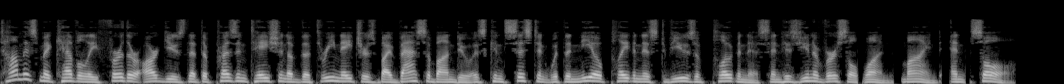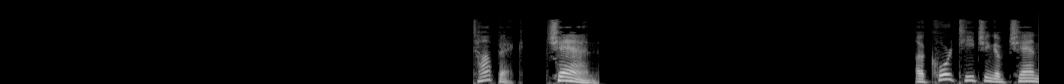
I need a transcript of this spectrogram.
Thomas McEvilley further argues that the presentation of the three natures by Vasubandhu is consistent with the Neo-Platonist views of Plotinus and his universal one, mind, and soul. Chan A core teaching of Chan,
